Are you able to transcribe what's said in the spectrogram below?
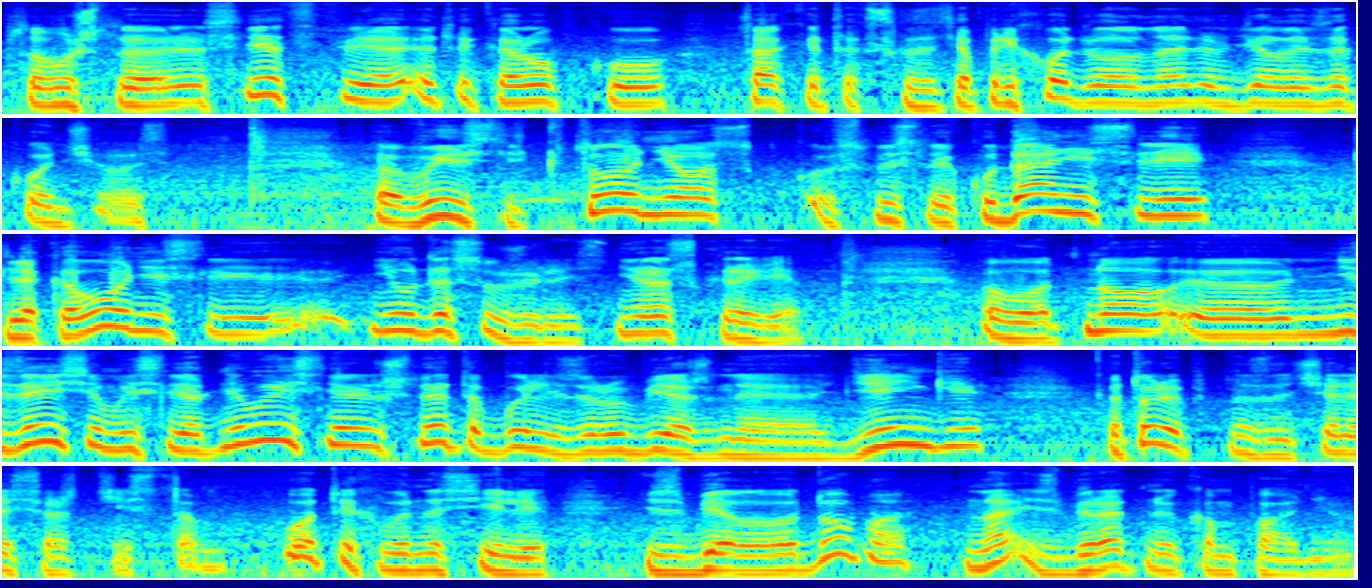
потому что следствие эту коробку так и, так сказать, оприходовало, на этом дело и закончилось. Выяснить, кто нес, в смысле, куда несли, для кого несли, не удосужились, не раскрыли. Вот. Но э, независимые исследователи выяснили, что это были зарубежные деньги, которые предназначались артистам. Вот их выносили из Белого дома на избирательную кампанию.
